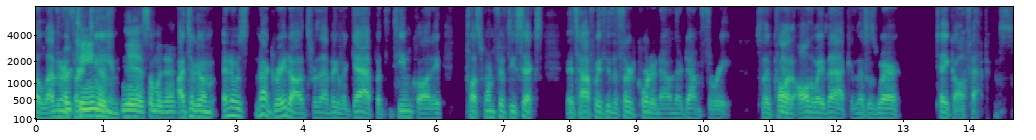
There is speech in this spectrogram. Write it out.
eleven or 13 thirteen. or yeah, something like that. I took them, and it was not great odds for that big of a gap, but the team quality plus 156. It's halfway through the third quarter now, and they're down three. So they've clawed Yeah. all the way back, and this is where takeoff happens.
